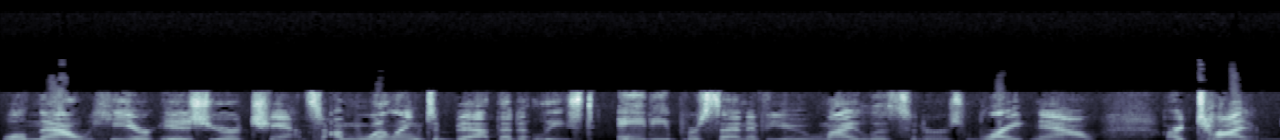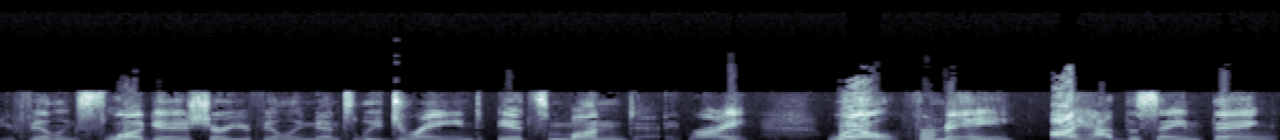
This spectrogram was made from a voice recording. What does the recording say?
Well, now here is your chance. I'm willing to bet that at least 80% of you, my listeners, right now are tired. You're feeling sluggish or you're feeling mentally drained. It's Monday, right? Well, for me, I had the same thing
